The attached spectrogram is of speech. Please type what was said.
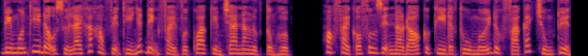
Vì muốn thi đậu Sử Lai Khắc học viện thì nhất định phải vượt qua kiểm tra năng lực tổng hợp, hoặc phải có phương diện nào đó cực kỳ đặc thù mới được phá cách trúng tuyển.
